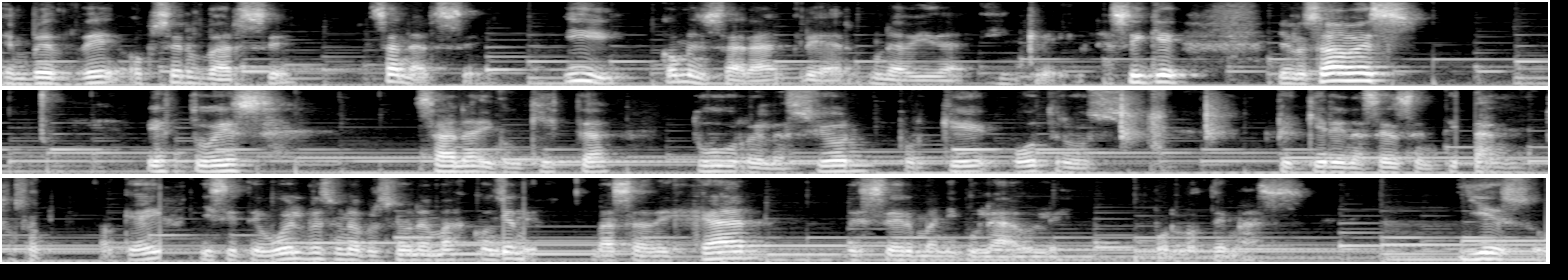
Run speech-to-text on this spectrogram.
en vez de observarse, sanarse y comenzar a crear una vida increíble. Así que ya lo sabes, esto es sana y conquista tu relación porque otros te quieren hacer sentir tanto, ¿ok? Y si te vuelves una persona más consciente, vas a dejar de ser manipulable por los demás. Y eso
